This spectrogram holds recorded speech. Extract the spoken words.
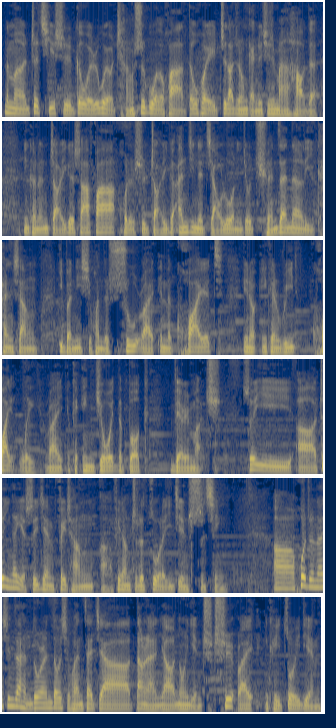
那么这其实各位如果有尝试过的话，都会知道这种感觉其实蛮好的。你可能找一个沙发，或者是找一个安静的角落，你就蜷在那里看上一本你喜欢的书，right？In the quiet，you know，you can read quietly，right？You can enjoy the book very much。所以啊，这应该也是一件非常啊非常值得做的一件事情，啊，或者呢，现在很多人都喜欢在家，当然要弄一点吃吃，right？你可以做一点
